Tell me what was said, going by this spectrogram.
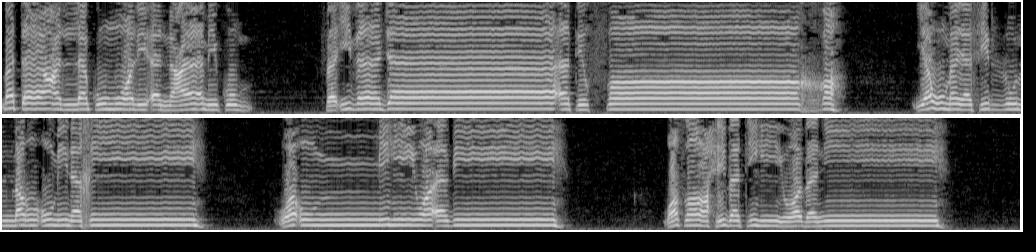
متاعا لكم ولأنعامكم. فإذا جاءت الصاخة يوم يفر المرء من أخيه وأمه وأبيه وصاحبته وبنيه.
